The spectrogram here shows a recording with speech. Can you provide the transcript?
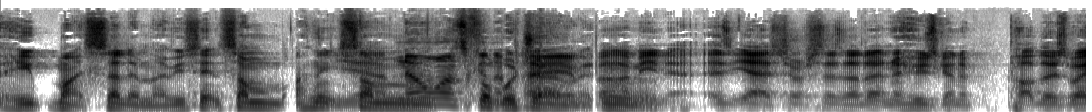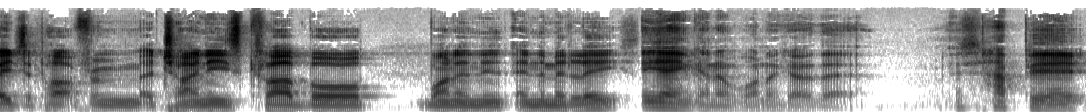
he might sell him. Have you seen some? I think Yeah. some No one's gonna football pay him, journalist. But I Mm. mean, as, yeah, as Josh says, I don't know who's going to put up those wages apart from a Chinese club or one in the, in the Middle East. He ain't going to want to go there. He's happy,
